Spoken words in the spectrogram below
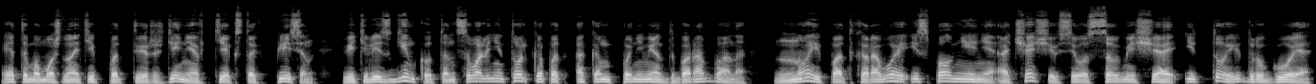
Этому можно найти подтверждение в текстах песен, ведь лезгинку танцевали не только под аккомпанемент барабана, но и под хоровое исполнение, а чаще всего совмещая и то, и другое.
